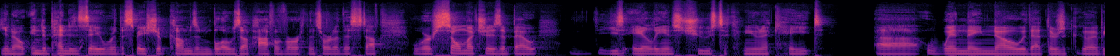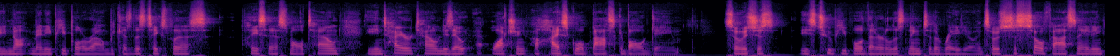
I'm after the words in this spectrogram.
you know, Independence Day where the spaceship comes and blows up half of Earth and sort of this stuff, where so much is about these aliens choose to communicate uh, when they know that there's going to be not many people around because this takes place place in a small town. The entire town is out watching a high school basketball game. So it's just these two people that are listening to the radio. And so it's just so fascinating.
